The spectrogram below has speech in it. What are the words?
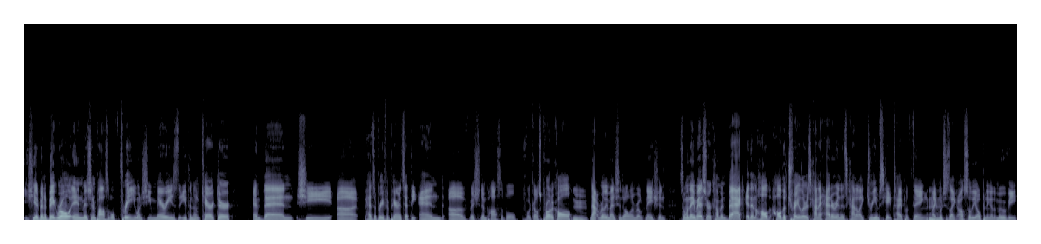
she had been a big role in Mission Impossible three when she marries the Ethan Hunt character. And then she uh, has a brief appearance at the end of Mission Impossible for Ghost Protocol. Mhm. Not really mentioned at all in Rogue Nation. So when they mentioned her coming back, and then all, all the trailers kind of had her in this kind of like dreamscape type of thing, like Mhm. which is like also the opening of the movie,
